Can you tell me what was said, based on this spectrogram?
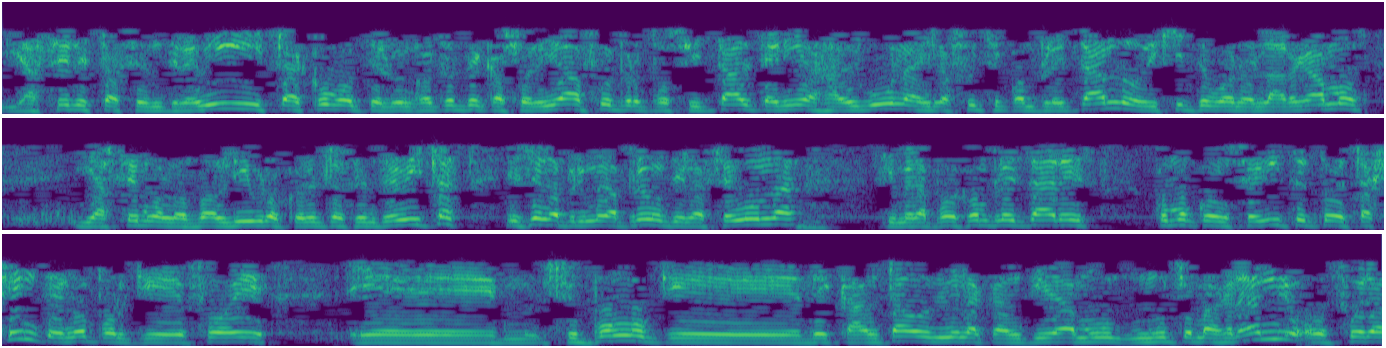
y hacer estas entrevistas, cómo te lo encontraste casualidad, fue proposital, tenías algunas y las fuiste completando, dijiste, bueno, largamos y hacemos los dos libros con estas entrevistas. Esa es la primera pregunta. Y la segunda, si me la puedes completar, es cómo conseguiste toda esta gente, ¿no? Porque fue, eh, supongo que decantado de una cantidad mucho más grande o fuera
